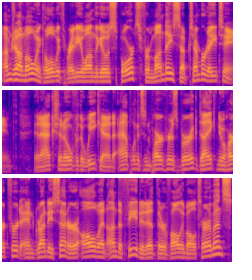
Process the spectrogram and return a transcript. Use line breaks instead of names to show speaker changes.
I'm Jon Mohwinkle with Radio on the Go Sports for Monday, September 18th. In action over the weekend, Aplington Parkersburg, Dyke, New Hartford, and Grundy Center all went undefeated at their volleyball tournaments.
